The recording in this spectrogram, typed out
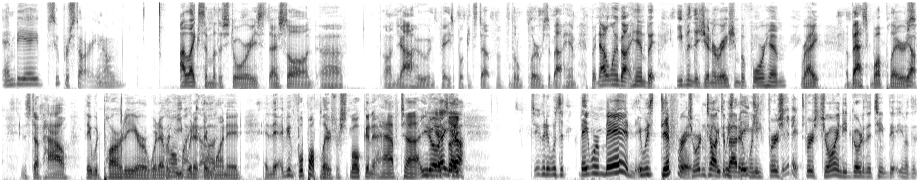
NBA superstar. You know, I like some of the stories that I saw on uh, on Yahoo and Facebook and stuff of little blurbs about him. But not only about him, but even the generation before him, right? Of basketball players Yeah. and stuff, how they would party or whatever, Oh eat what they wanted, and they, even football players were smoking at halftime. You know, Yeah, it's yeah. like, dude, it was a they were men. It was different. Jordan talked was- about it when he first it. first joined. He'd go to the team. The, you know, the,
